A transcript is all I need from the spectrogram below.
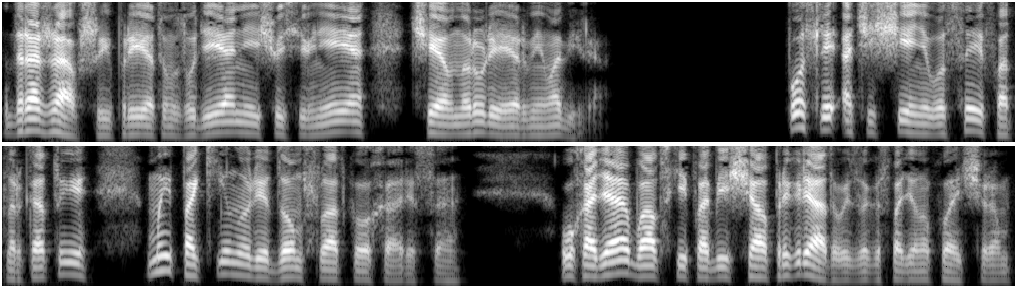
дрожавший при этом злодеянии еще сильнее, чем на руле эрмимобиля. После очищения его сейфа от наркоты мы покинули дом сладкого Харриса, Уходя, Бабский пообещал приглядывать за господином Флетчером,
